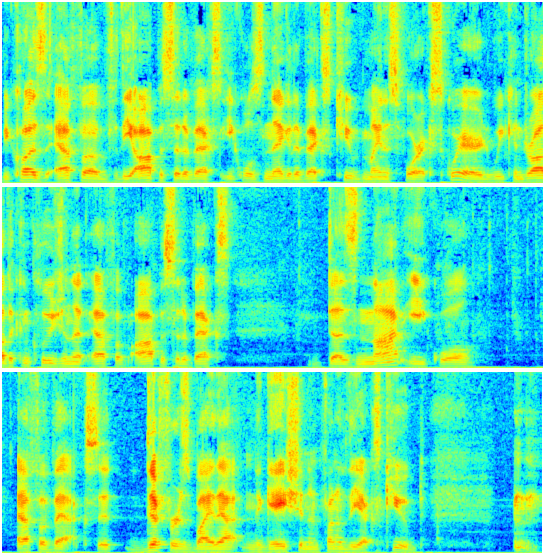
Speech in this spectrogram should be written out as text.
because f of the opposite of x equals negative x cubed minus 4x squared, we can draw the conclusion that f of opposite of x does not equal f of x. It differs by that negation in front of the x cubed. and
